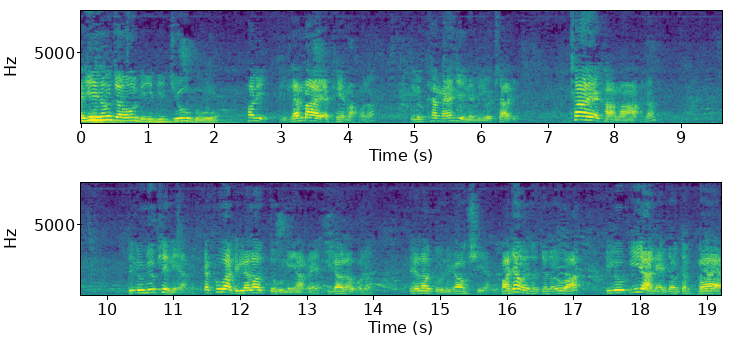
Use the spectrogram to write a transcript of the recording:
အရင်ဆုံးကျွန်တော်ဒီဒီကျိုးကိုဟောဒီဒီလက်မရဲ့အထင်းမှာပေါ့နော်ဒီလိုခံမှန်းကြည့်နေဒီလိုချကြည့်ချတဲ့အခါမှာနော်ဒီလိုမျိုးဖြစ်နေရမယ်တစ်ခုကဒီလက်လောက်တူနေရမယ်ဒီလောက်လောက်ပေါ့နော်ဒီလက်လောက်တူနေအောင်ရှည်ရမယ်ဘာကြောင့်လဲဆိုတော့ကျွန်တော်တို့ကဒီလိုပြီးတာနဲ့တော့တစ်ပတ်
